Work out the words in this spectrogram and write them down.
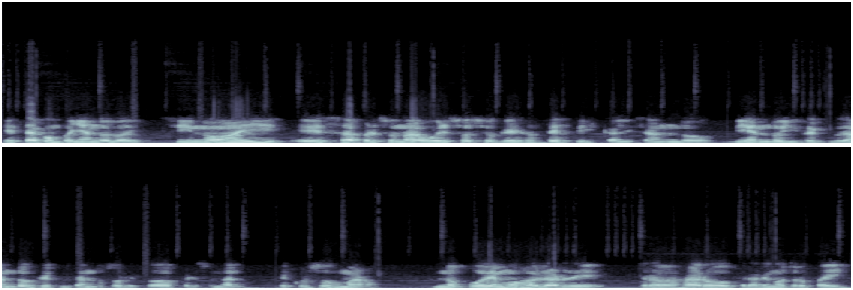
que está acompañándolo ahí. Si no hay esa persona o el socio que lo esté fiscalizando, viendo y reclutando, reclutando sobre todo personal, recursos humanos, no podemos hablar de trabajar o operar en otro país.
